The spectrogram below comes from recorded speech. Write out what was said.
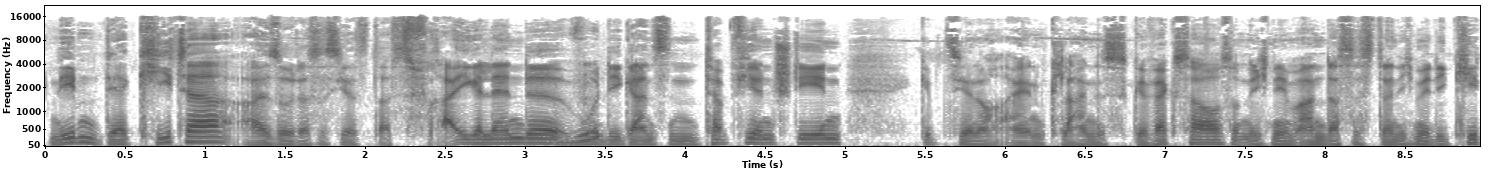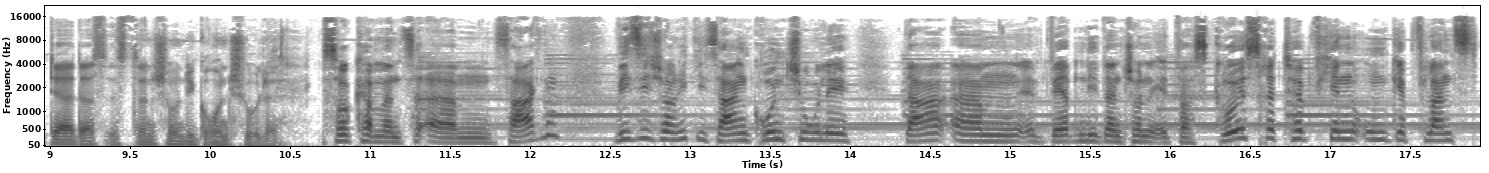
Neben der Kita, also das ist jetzt das Freigelände, Mhm. wo die ganzen Töpfchen stehen, gibt's hier noch ein kleines Gewächshaus und ich nehme an, das ist dann nicht mehr die Kita, das ist dann schon die Grundschule. So kann man es ähm, sagen. Wie Sie schon richtig sagen, Grundschule, da ähm, werden die dann schon etwas größere Töpfchen umgepflanzt,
